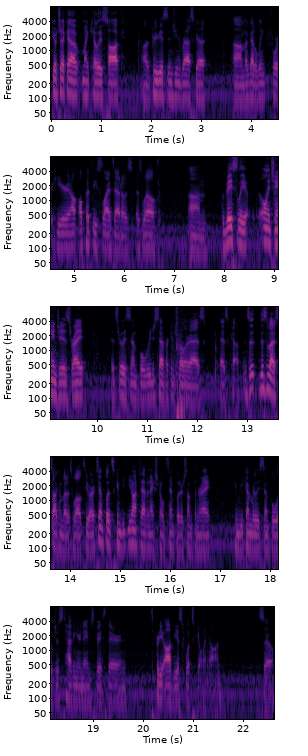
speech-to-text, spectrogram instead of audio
go check out Mike Kelly's talk on the previous NG Nebraska. Um, I've got a link for it here, and I'll, I'll put these slides out as, as well. Um, but basically, only change is, right, it's really simple. We just have our controller as, as cup. And so this is what I was talking about as well, too. Our templates can be, you don't have to have an external template or something, right? It can become really simple just having your namespace there, and it's pretty obvious what's going on. So,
